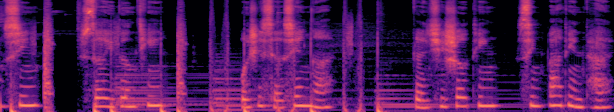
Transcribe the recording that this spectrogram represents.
因为用心，所以动听。我是小仙儿，感谢收听新发电台。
